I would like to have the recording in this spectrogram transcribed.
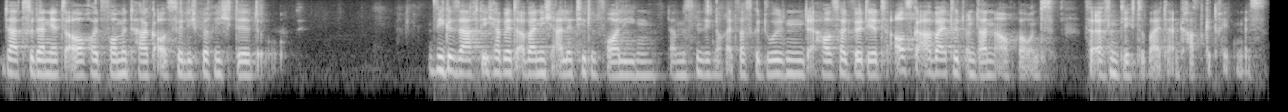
dazu dann jetzt auch heute Vormittag ausführlich berichtet. Wie gesagt, ich habe jetzt aber nicht alle Titel vorliegen. Da müssen Sie sich noch etwas gedulden. Der Haushalt wird jetzt ausgearbeitet und dann auch bei uns veröffentlicht, sobald er in Kraft getreten ist.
